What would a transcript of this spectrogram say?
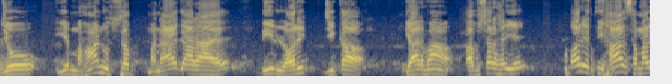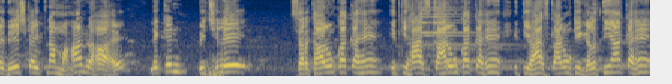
जो ये महान उत्सव मनाया जा रहा है, वीर लौरिक जी का ग्यारहवा अवसर है ये। और इतिहास हमारे देश का इतना महान रहा है, लेकिन पिछले सरकारों का कहें, इतिहासकारों का कहें, इतिहासकारों की गलतियाँ कहें,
